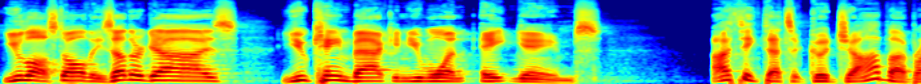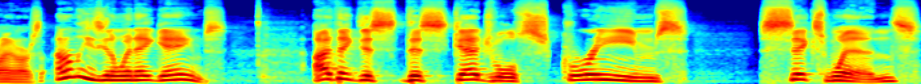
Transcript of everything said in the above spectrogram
You lost all these other guys. You came back and you won eight games. I think that's a good job by Bryan Harsin. I don't think he's going to win eight games. I think this this schedule screams six wins,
